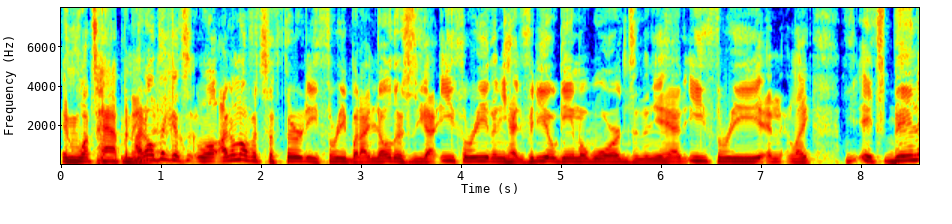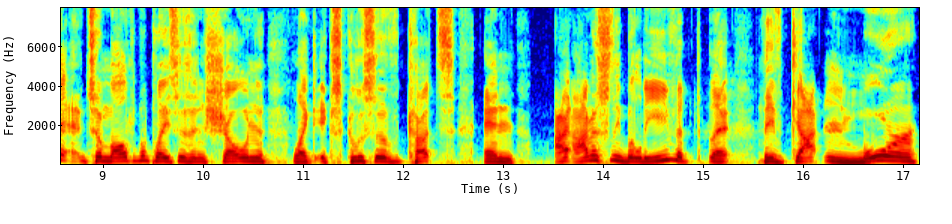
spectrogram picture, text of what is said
in what's happening. I don't think it's, well, I don't know if it's the 33, but I know there's, you got E3, then you had Video Game Awards, and then you had E3, and like, it's been to multiple places and shown like exclusive cuts, and I honestly believe that, that they've gotten more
